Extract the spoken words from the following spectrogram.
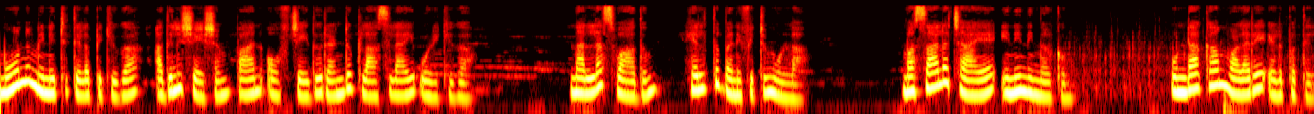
മൂന്ന് മിനിറ്റ് തിളപ്പിക്കുക അതിനുശേഷം പാൻ ഓഫ് ചെയ്തു രണ്ട് ഗ്ലാസ്സിലായി ഒഴിക്കുക. നല്ല സ്വാദും ഹെൽത്ത് ബെനിഫിറ്റും ഉള്ള മസാല ചായ ഇനി നിങ്ങൾക്കും. ഉണ്ടാക്കാം വളരെ എളുപ്പത്തിൽ.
